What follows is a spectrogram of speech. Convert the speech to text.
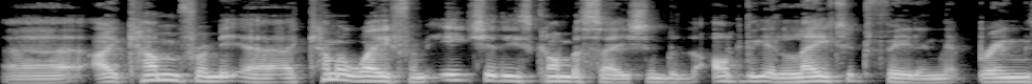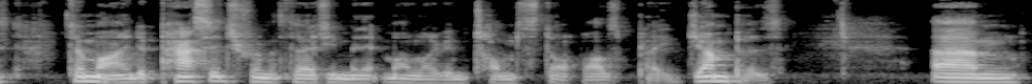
Uh, I come from uh, I come away from each of these conversations with an oddly elated feeling that brings to mind a passage from a 30-minute monologue in Tom Stoppard's play Jumpers. Um,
